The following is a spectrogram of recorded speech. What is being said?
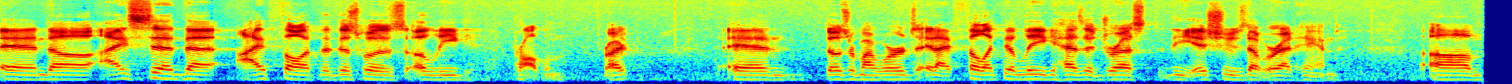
And uh, I said that I thought that this was a league problem, right? And those are my words. And I felt like the league has addressed the issues that were at hand. Um,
